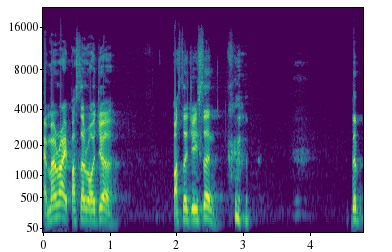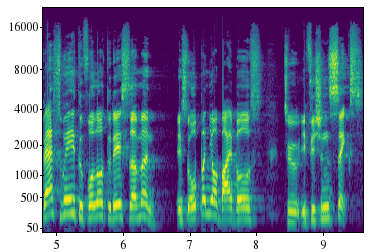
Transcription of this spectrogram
Am I right, Pastor Roger? Pastor Jason? the best way to follow today's sermon is to open your Bibles to Ephesians 6.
